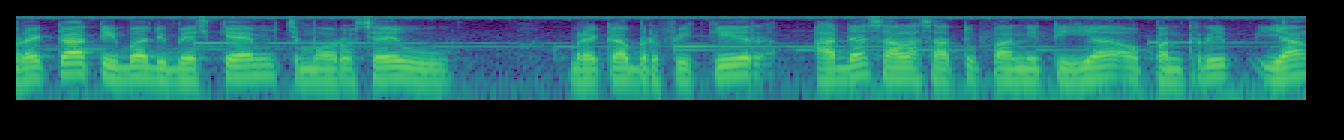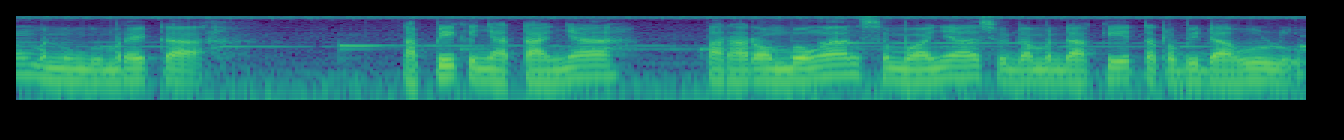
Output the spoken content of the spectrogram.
mereka tiba di base camp Cemoro Sewu. Mereka berpikir ada salah satu panitia open trip yang menunggu mereka. Tapi kenyataannya para rombongan semuanya sudah mendaki terlebih dahulu.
